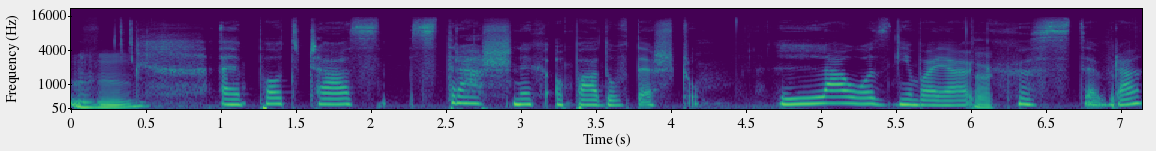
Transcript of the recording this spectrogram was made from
Mhm. e, podczas strasznych opadów deszczu. Lało z nieba jak Tak. z cebra.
